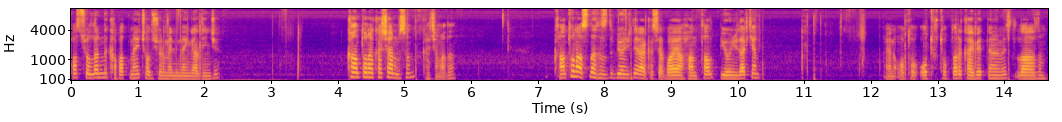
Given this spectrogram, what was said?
Pas yollarını kapatmaya çalışıyorum elimden geldiğince. Kantona kaçar mısın? Kaçamadın. Kantona aslında hızlı bir oyuncu değil arkadaşlar. Bayağı hantal bir oyuncu derken yani o, to- o tür topları kaybetmememiz lazım.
